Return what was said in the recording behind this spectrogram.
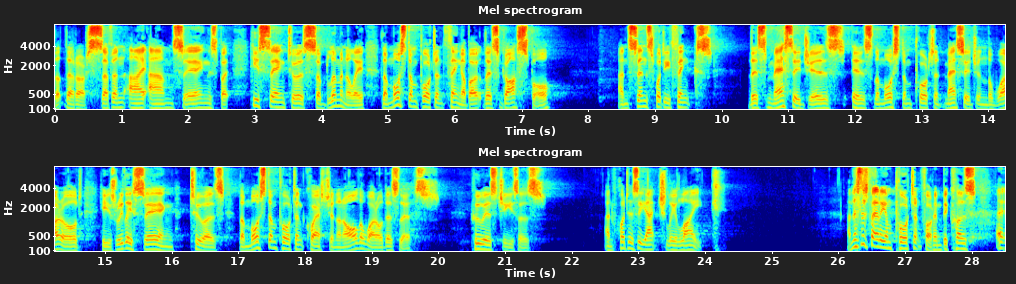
that there are seven I am sayings, but he's saying to us subliminally the most important thing about this gospel, and since what he thinks this message is, is the most important message in the world, he's really saying to us the most important question in all the world is this Who is Jesus? And what is he actually like? And this is very important for him because uh,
